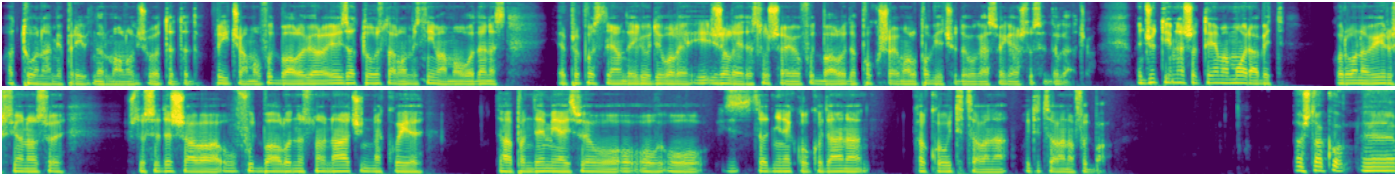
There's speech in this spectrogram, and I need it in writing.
a to nam je privid normalnog života da, pričamo o futbalu i zato ostalo mi snimamo ovo danas jer pretpostavljam da i ljudi vole i žele da slušaju o futbalu da pokušaju malo pobjeći od ovoga svega što se događa. Međutim, naša tema mora biti koronavirus i ono sve što se dešava u futbalu, odnosno način na koji je ta pandemija i sve ovo, o, o, o zadnjih nekoliko dana kako je utjecala na, utjecala na futbal. Baš tako. E,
